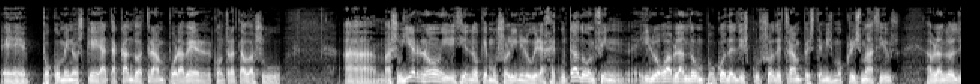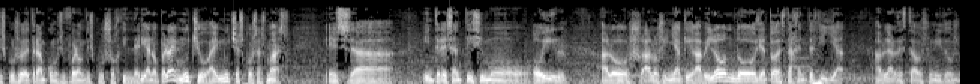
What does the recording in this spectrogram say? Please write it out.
eh, poco menos que atacando a Trump por haber contratado a su, a, a, su yerno y diciendo que Mussolini lo hubiera ejecutado, en fin, y luego hablando un poco del discurso de Trump, este mismo Chris Matthews, hablando del discurso de Trump como si fuera un discurso hilderiano, pero hay mucho, hay muchas cosas más. Es uh, interesantísimo oír a los, a los Iñaki Gabilondos y a toda esta gentecilla hablar de Estados Unidos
